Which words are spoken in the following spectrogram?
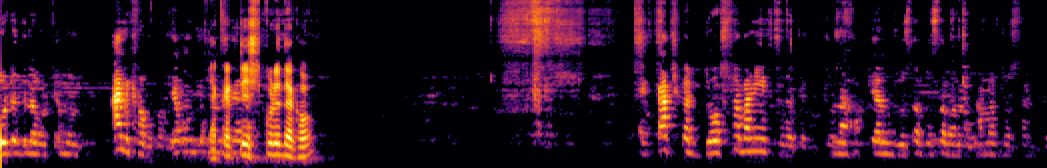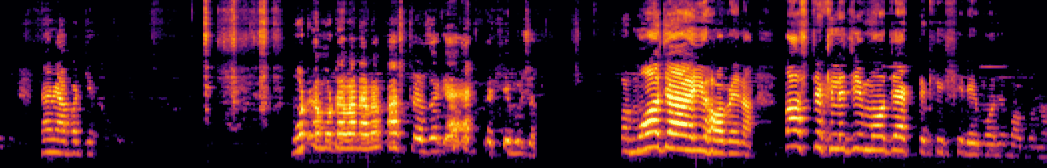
ওটা দিলে আবার কেমন? আমি খাব। কেমন একটা টেস্ট করে দেখো। এক কাজ কর দোসা বানিয়ে ফেলে না কেন দোসা ফোসা বানাবো? আমার দোসা আমি আবার যে খাব? মোটা মোটা বানাবে পাঁচটার জায়গায় একটা খেয়ে বসে মজাই হবে না। পাঁচটা খেলে যে মজা একটা খেয়ে সেরে মজা পাবো না।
